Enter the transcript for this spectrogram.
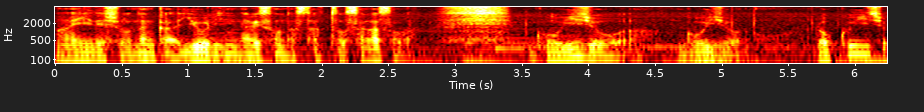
まあいいでしょう。なんか有利になりそうなスタッツを探そう5以上は5以上？6以上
